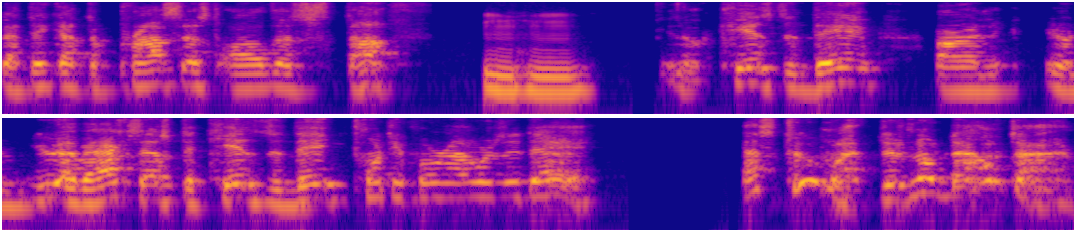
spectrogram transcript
that they got to process all this stuff. Mm-hmm. You know, kids today are, you know, you have access to kids today 24 hours a day. That's too much. There's no downtime.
